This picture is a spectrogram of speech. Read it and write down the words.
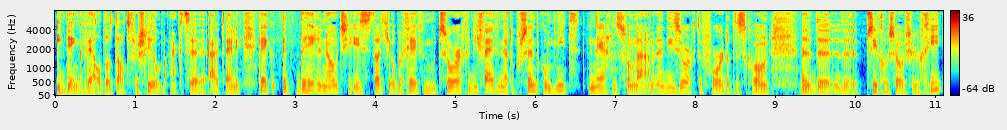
ik denk wel dat dat verschil maakt uh, uiteindelijk. Kijk, de hele notie is dat je op een gegeven moment moet zorgen. Die 35% komt niet nergens vandaan. Hè. Die zorgt ervoor, dat is gewoon uh, de, de psychosociologie.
